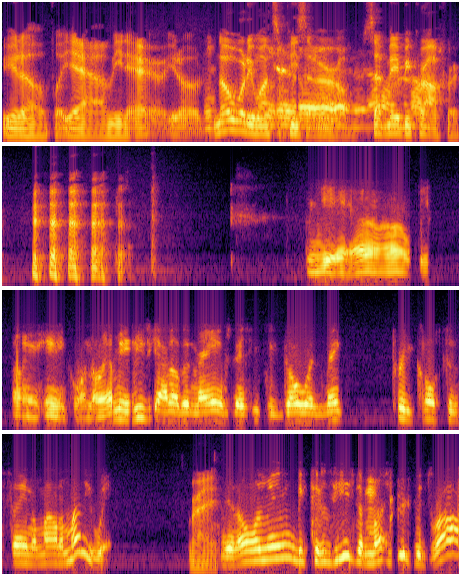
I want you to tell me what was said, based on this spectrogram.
You know, but yeah, I mean, eh, you know, nobody wants a piece of Errol except maybe Crawford. Yeah, I don't think I mean, he ain't going nowhere. I mean, he's got other names that he could go and make pretty close to the same amount of money with. right, You know what I mean? Because he's the money, he's the draw.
